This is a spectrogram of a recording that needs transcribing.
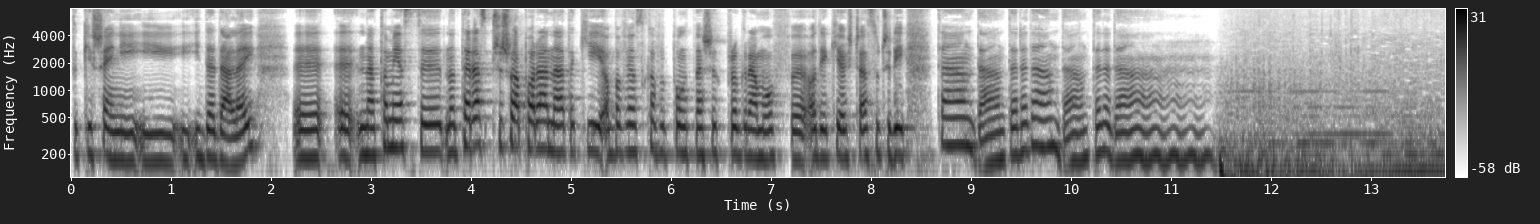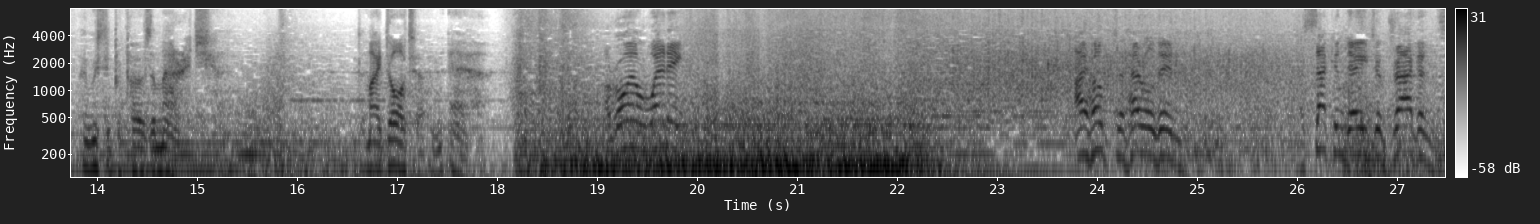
do kieszeni i, i, idę dalej. Yy, yy, natomiast y, no teraz przyszła pora na taki obowiązkowy punkt naszych programów y, od jakiegoś czasu, czyli dan, dan, dan, dan, dan, dan, dan. I wish to propose a marriage my daughter and heir. A royal wedding. I hope to herald in a second age of dragons.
